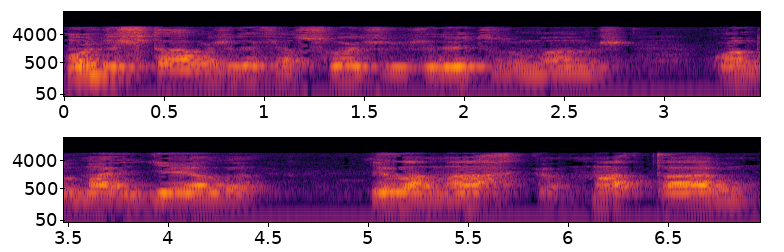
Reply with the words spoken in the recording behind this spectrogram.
Onde estavam os defensores dos direitos humanos quando Marighella e Lamarca mataram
